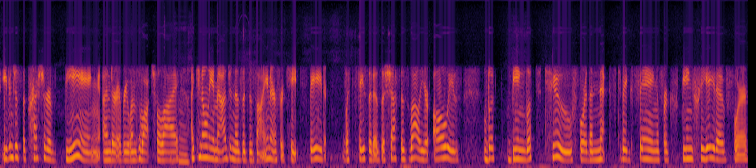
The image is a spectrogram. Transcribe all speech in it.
even just the pressure of being under everyone's watchful eye. I can only imagine as a designer for Kate Spade, let's face it, as a chef as well, you're always look being looked to for the next big thing, for being creative, for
